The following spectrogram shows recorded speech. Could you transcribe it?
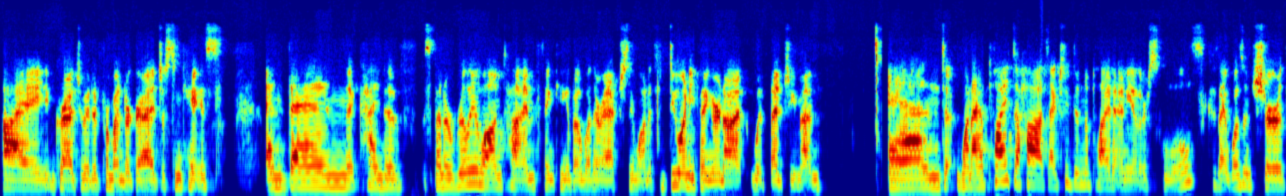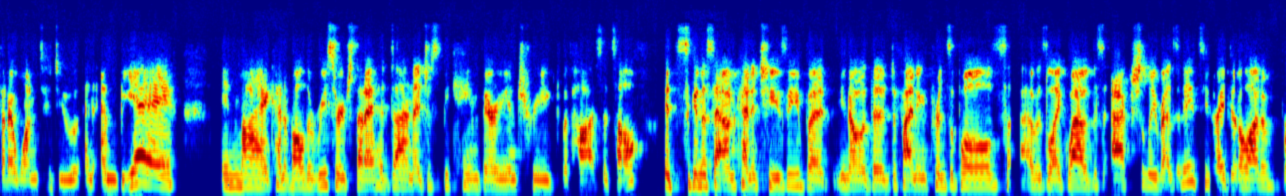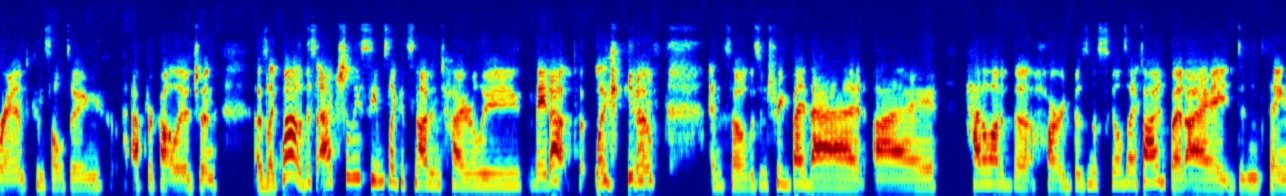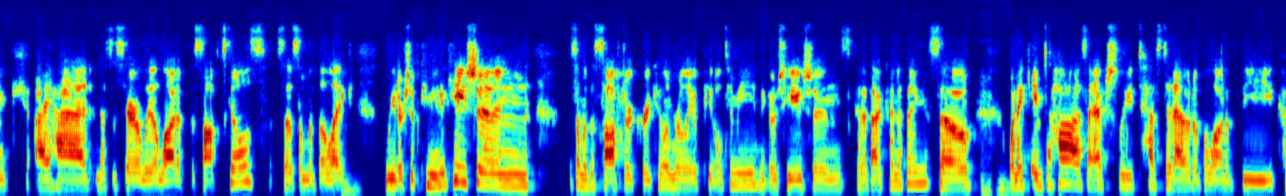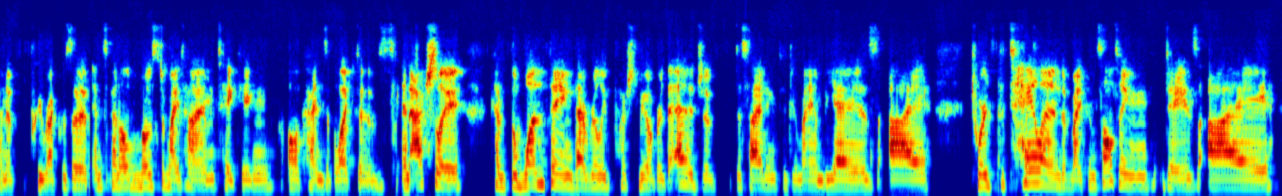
I graduated from undergrad, just in case. And then kind of spent a really long time thinking about whether I actually wanted to do anything or not with that GMAT. And when I applied to Haas, I actually didn't apply to any other schools because I wasn't sure that I wanted to do an MBA. In my kind of all the research that I had done, I just became very intrigued with Haas itself it's going to sound kind of cheesy, but you know, the defining principles, I was like, wow, this actually resonates. You know, I did a lot of brand consulting after college and I was like, wow, this actually seems like it's not entirely made up. Like, you know, and so I was intrigued by that. I had a lot of the hard business skills I thought, but I didn't think I had necessarily a lot of the soft skills. So some of the like mm-hmm. leadership communication, some of the softer curriculum really appealed to me, negotiations, kind of that kind of thing. So mm-hmm. when I came to Haas, I actually tested out of a lot of the kind of prerequisite and spent most of my time taking all kinds of electives. And actually, kind of the one thing that really pushed me over the edge of deciding to do my MBA is I, towards the tail end of my consulting days, I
